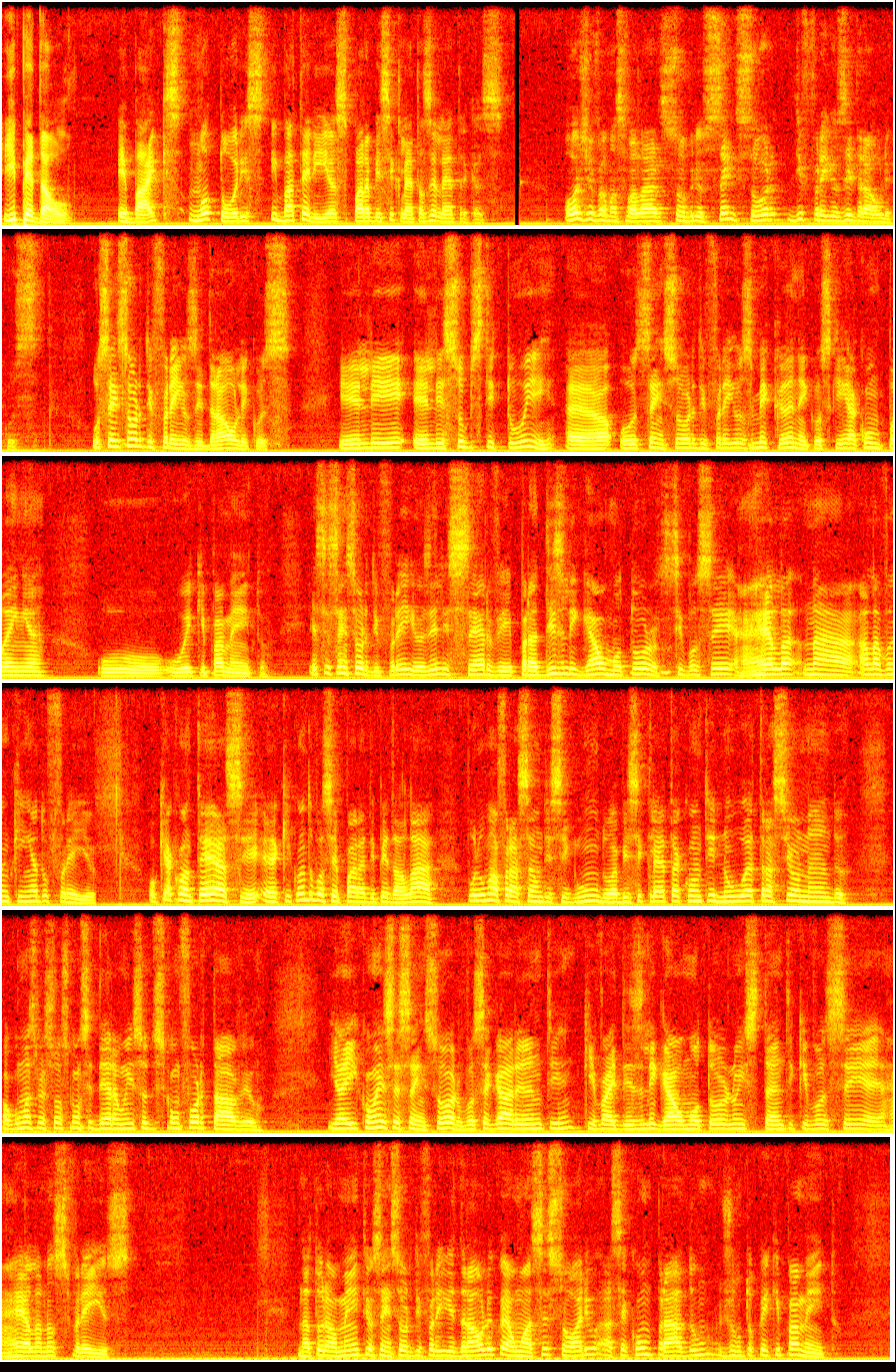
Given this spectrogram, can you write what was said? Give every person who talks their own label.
Speaker 1: e-pedal, e-bikes, motores e baterias para bicicletas elétricas. Hoje vamos falar sobre o sensor de freios hidráulicos. O sensor de freios hidráulicos ele, ele substitui é, o sensor de freios mecânicos que acompanha o, o equipamento. Esse sensor de freios ele serve para desligar o motor se você rela na alavanquinha do freio. O que acontece é que quando você para de pedalar, por uma fração de segundo a bicicleta continua tracionando. Algumas pessoas consideram isso desconfortável. E aí com esse sensor você garante que vai desligar o motor no instante que você rela nos freios. Naturalmente, o sensor de freio hidráulico é um acessório a ser comprado junto com o equipamento.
